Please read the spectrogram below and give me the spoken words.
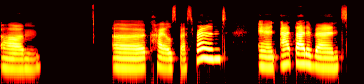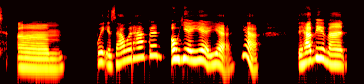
um uh Kyle's best friend and at that event um wait, is that what happened? Oh yeah, yeah, yeah. Yeah. They had the event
